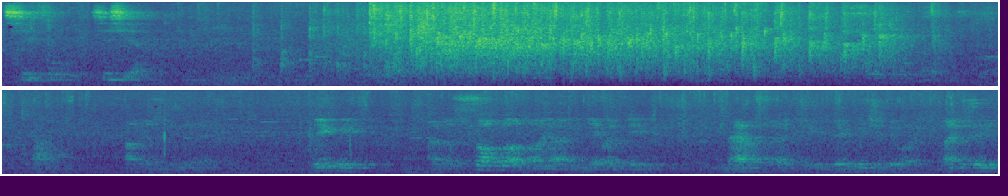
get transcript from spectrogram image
祈福。谢谢。一，啊，双报方向也问题，来不出来就来不及的话，那就是，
